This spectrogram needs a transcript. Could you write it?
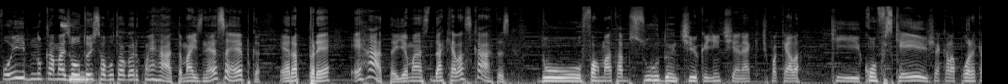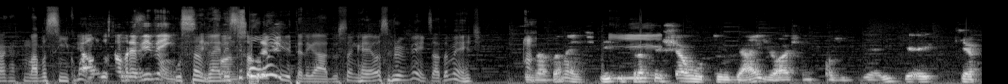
foi, nunca mais Sim. voltou e só voltou agora com errata. Mas nessa época era pré-errata. E é uma daquelas cartas do formato absurdo antigo que a gente tinha, né? Que, tipo aquela que confiscation, aquela porra, aquela carta que não dava 5. É um dos sobreviventes. O Sangan é desse bolo aí, tá ligado? O Sangan é o sobrevivente, exatamente. Exatamente. E, e E- pra fechar o Tour Guide, eu acho que a gente pode dizer aí que é, que, é,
